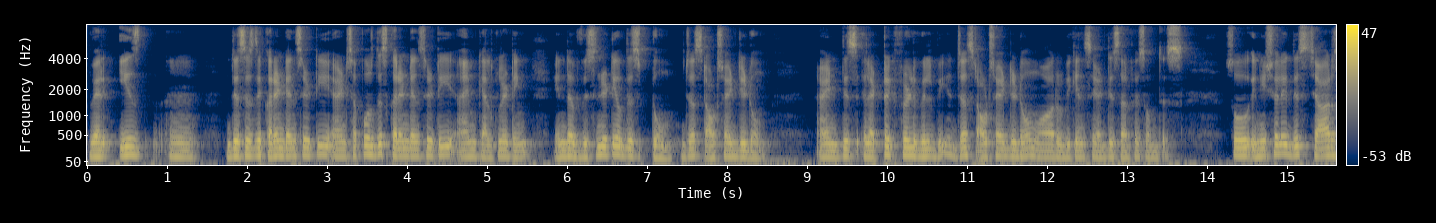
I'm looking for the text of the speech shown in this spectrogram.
where is uh, this is the current density and suppose this current density I am calculating in the vicinity of this dome just outside the dome and this electric field will be just outside the dome or we can say at the surface of this. So initially this charge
